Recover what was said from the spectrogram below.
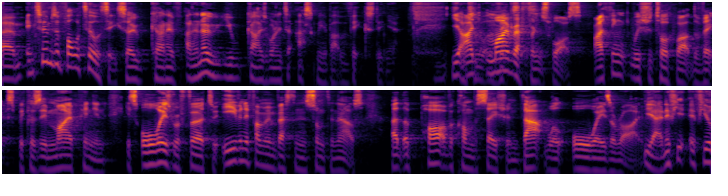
Um, in terms of volatility, so kind of, and I know you guys wanted to ask me about VIX, didn't you? Yeah, I, Which is what the my reference was I think we should talk about the VIX because, in my opinion, it's always referred to, even if I'm investing in something else, at the part of a conversation, that will always arrive. Yeah, and if you if you're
